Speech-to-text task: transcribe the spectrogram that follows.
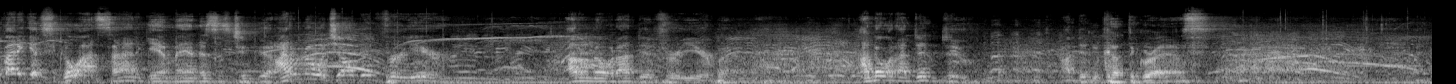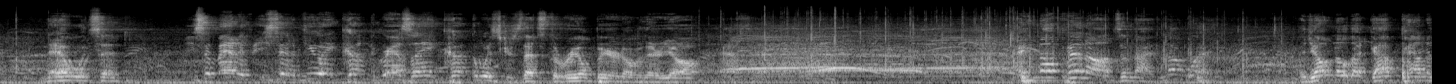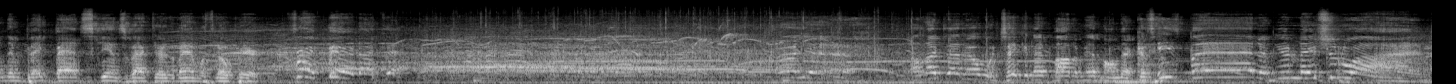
Everybody gets to go outside again, man. This is too good. I don't know what y'all did for a year. I don't know what I did for a year, but I know what I didn't do. I didn't cut the grass. Elwood said, he said, man, if, he said, if you ain't cutting the grass, I ain't cutting the whiskers. That's the real beard over there, y'all. Ain't no pin on tonight, no way. And y'all know that guy pounding them big bad skins back there, the man with no beard. Frank Beard like that. Oh yeah. I like that Elwood taking that bottom end on that, because he's bad and you're nationwide.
